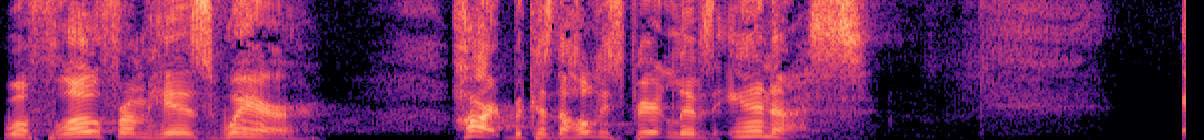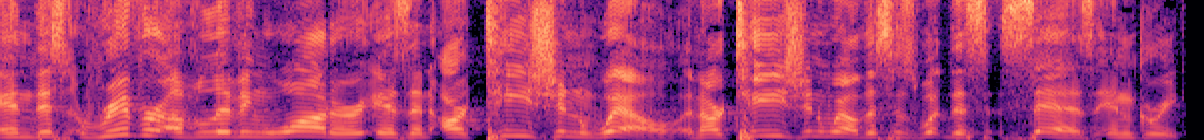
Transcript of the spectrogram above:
will flow from his where? Heart, because the Holy Spirit lives in us. And this river of living water is an artesian well. An artesian well, this is what this says in Greek.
